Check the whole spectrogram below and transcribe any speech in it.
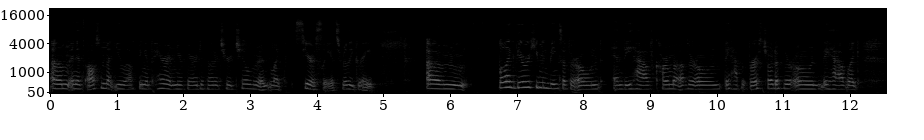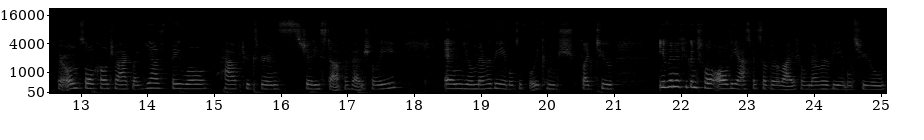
um, and it's awesome that you love being a parent and you're very devoted to your children. Like, seriously, it's really great. Um, but like they were human beings of their own and they have karma of their own. They have a birth chart of their own. They have like their own soul contract. Like, yes, they will have to experience shitty stuff eventually. And you'll never be able to fully control, like, to, even if you control all the aspects of their life, you'll never be able to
